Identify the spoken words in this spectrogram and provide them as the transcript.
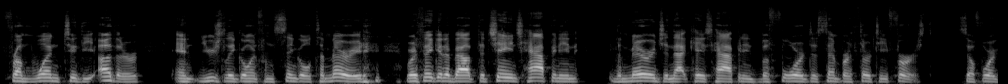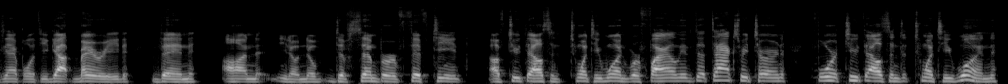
from one to the other, and usually going from single to married, we're thinking about the change happening, the marriage in that case happening before December 31st. So, for example, if you got married, then on you know no, December 15th, of 2021 were filing the tax return for 2021,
